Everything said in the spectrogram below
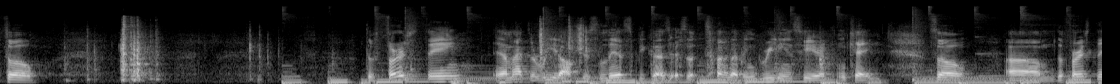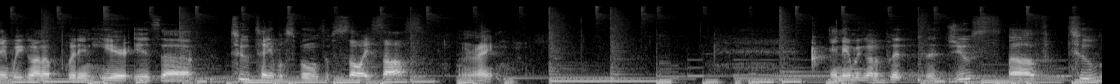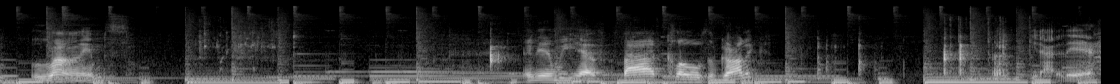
so the first thing, and I'm gonna have to read off this list because there's a ton of ingredients here. Okay, so um, the first thing we're gonna put in here is uh, two tablespoons of soy sauce. All right. And then we're gonna put the juice of two limes. And then we have five cloves of garlic. Get out of there.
